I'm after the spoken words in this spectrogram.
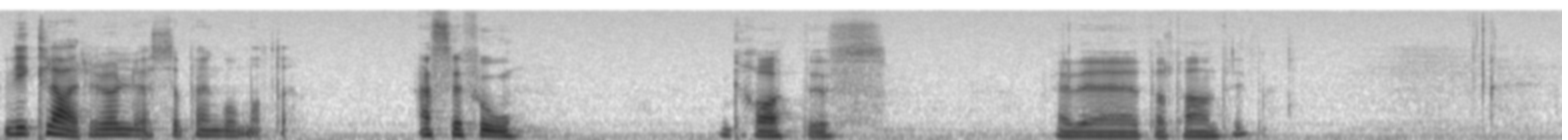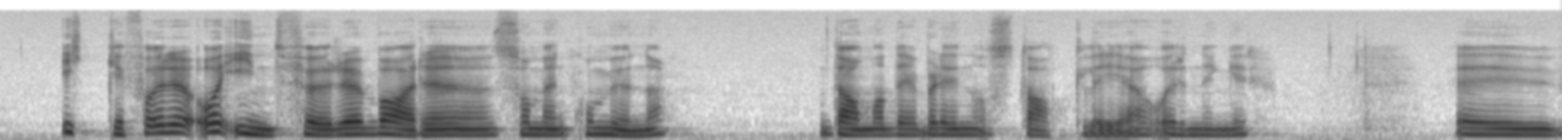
Vi klarer å løse på en god måte. SFO gratis, er det et alternativ? Ikke for å innføre bare som en kommune. Da må det bli noen statlige ordninger. Eh,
